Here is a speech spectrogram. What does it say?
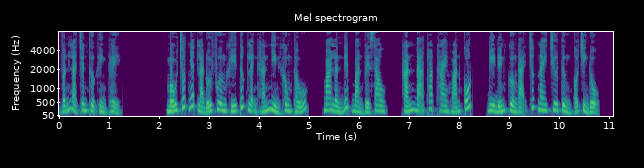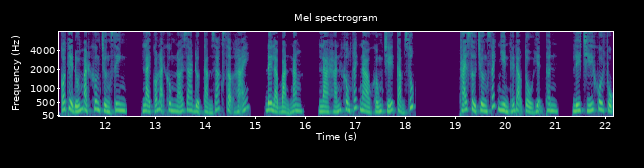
vẫn là chân thực hình thể. Mấu chốt nhất là đối phương khí tức lệnh hắn nhìn không thấu. Ba lần niết bàn về sau, hắn đã thoát thai hoán cốt, đi đến cường đại trước nay chưa từng có trình độ, có thể đối mặt Khương Trường Sinh, lại có loại không nói ra được cảm giác sợ hãi. Đây là bản năng, là hắn không cách nào khống chế cảm xúc. Thái sử Trường Sách nhìn thấy đạo tổ hiện thân, lý trí khôi phục,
